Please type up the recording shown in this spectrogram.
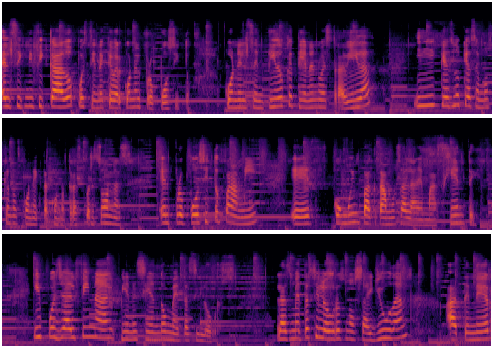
El significado pues tiene que ver con el propósito, con el sentido que tiene nuestra vida y qué es lo que hacemos que nos conecta con otras personas. El propósito para mí es cómo impactamos a la demás gente. Y pues ya al final viene siendo metas y logros. Las metas y logros nos ayudan a tener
